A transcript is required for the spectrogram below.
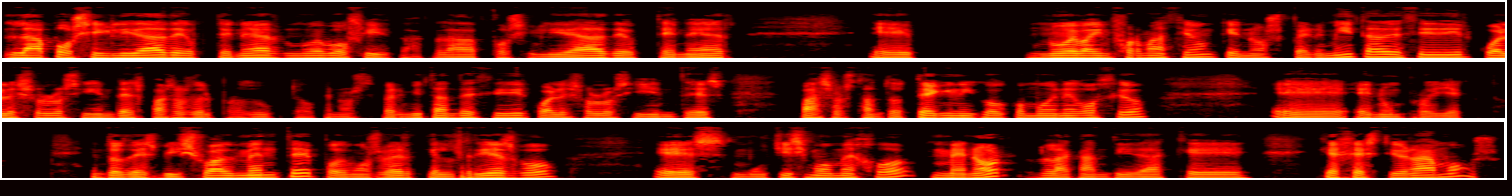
la posibilidad de obtener nuevo feedback, la posibilidad de obtener eh, nueva información que nos permita decidir cuáles son los siguientes pasos del producto, que nos permitan decidir cuáles son los siguientes pasos, tanto técnico como de negocio, eh, en un proyecto. Entonces, visualmente podemos ver que el riesgo es muchísimo mejor, menor la cantidad que, que gestionamos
